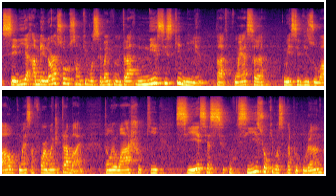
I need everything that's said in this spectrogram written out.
seria a melhor solução que você vai encontrar nesse esqueminha, tá? Com essa com esse visual, com essa forma de trabalho. Então eu acho que se esse se isso é o que você está procurando,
